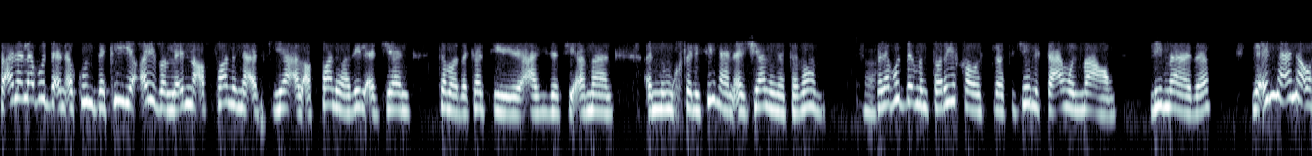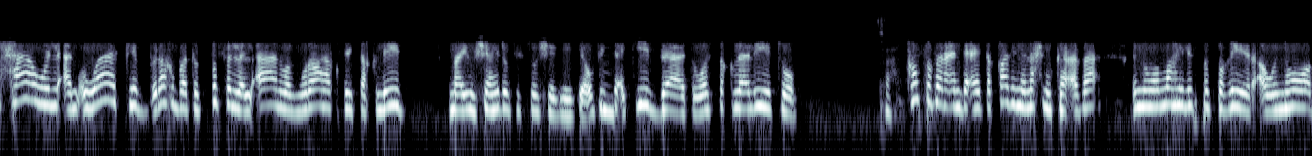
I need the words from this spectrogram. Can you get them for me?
فأنا لابد أن أكون ذكية أيضا لأن أطفالنا أذكياء الأطفال وهذه الأجيال كما ذكرتي عزيزتي أمال أنه مختلفين عن أجيالنا تماما. فلا بد من طريقة واستراتيجية للتعامل معهم. لماذا؟ لأن أنا أحاول أن أواكب رغبة الطفل الآن والمراهق في تقليد ما يشاهده في السوشيال ميديا وفي تأكيد ذاته واستقلاليته صح. خاصة عند اعتقادنا نحن كآباء إنه والله لسه صغير أو إنه هو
